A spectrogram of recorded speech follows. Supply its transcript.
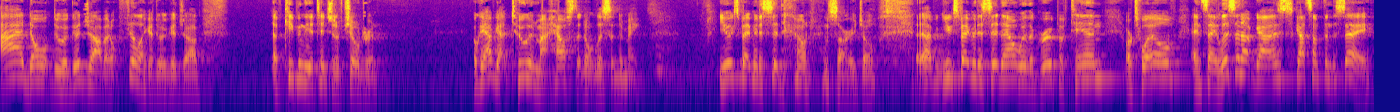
I don't do a good job, I don't feel like I do a good job of keeping the attention of children. Okay, I've got two in my house that don't listen to me. You expect me to sit down, I'm sorry, Joel. Uh, you expect me to sit down with a group of 10 or 12 and say, listen up, guys, got something to say.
